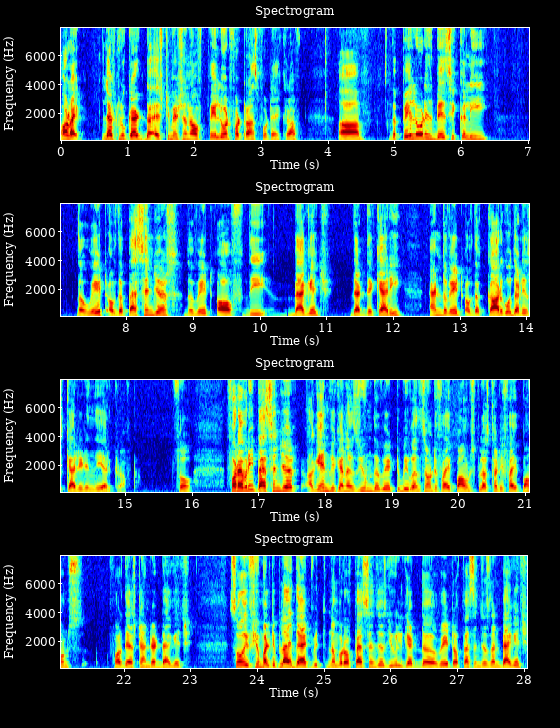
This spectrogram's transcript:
All right, let us look at the estimation of payload for transport aircraft. Uh, the payload is basically the weight of the passengers, the weight of the baggage that they carry and the weight of the cargo that is carried in the aircraft. So, for every passenger again we can assume the weight to be 175 pounds plus 35 pounds for their standard baggage. So, if you multiply that with number of passengers you will get the weight of passengers and baggage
